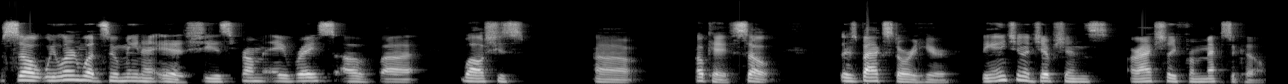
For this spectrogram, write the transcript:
so we learn what Zumina is. She's from a race of, uh, well, she's, uh, okay, so there's backstory here. The ancient Egyptians are actually from Mexico.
